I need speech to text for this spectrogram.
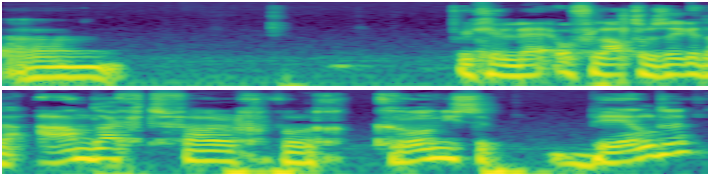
um, of laten we zeggen, de aandacht voor, voor chronische beelden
